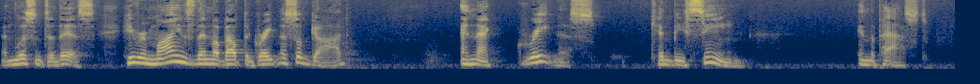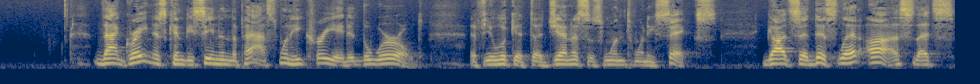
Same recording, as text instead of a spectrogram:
And listen to this. He reminds them about the greatness of God, and that greatness can be seen in the past. That greatness can be seen in the past when he created the world. If you look at uh, Genesis 126, God said this let us, that's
